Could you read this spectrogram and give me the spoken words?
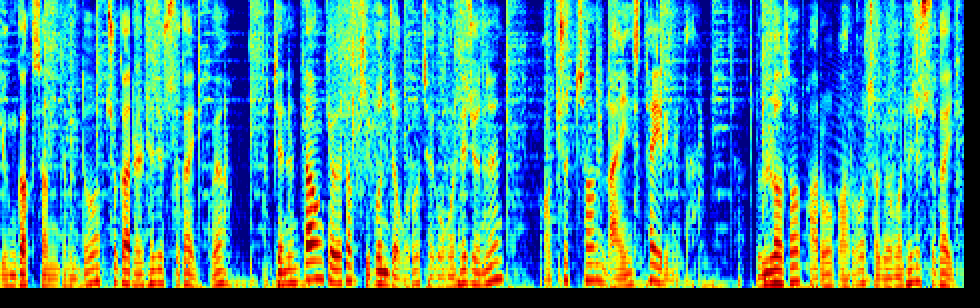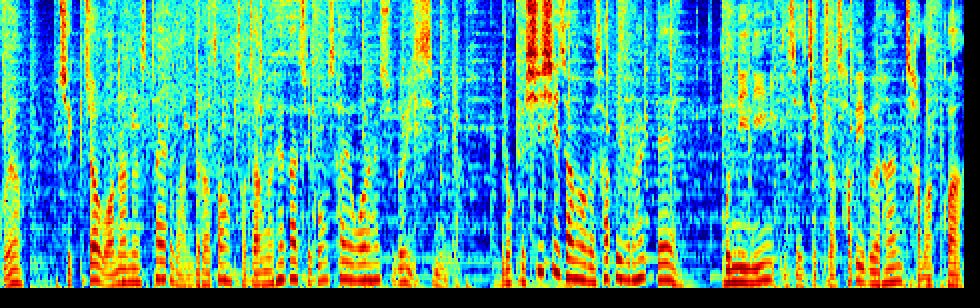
윤곽선 등도 추가를 해줄 수가 있고요. 밑에는 다운캡에서 기본적으로 제공을 해주는 어, 추천 라인 스타일입니다. 자, 눌러서 바로바로 바로 적용을 해줄 수가 있고요. 직접 원하는 스타일을 만들어서 저장을 해가지고 사용을 할 수도 있습니다. 이렇게 CC 자막을 삽입을 할 때 본인이 이제 직접 삽입을 한 자막과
